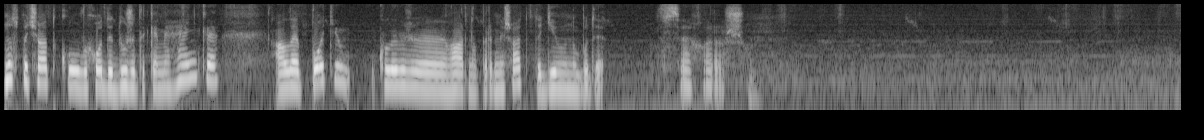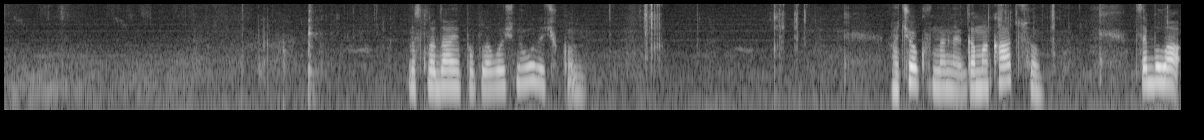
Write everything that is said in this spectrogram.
Воно спочатку виходить дуже таке м'ягеньке, але потім, коли вже гарно перемішати, тоді воно буде все хорошо. Розкладаю поплавочну удочку. Гачок в мене гамакацу. Це була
